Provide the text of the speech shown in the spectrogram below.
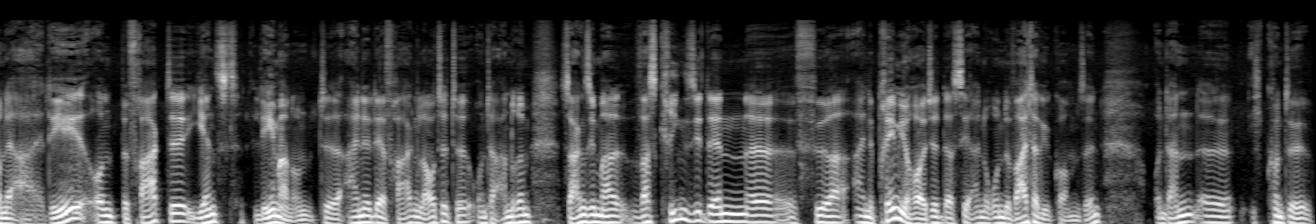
von der ARD und befragte Jens Lehmann. Und äh, eine der Fragen lautete unter anderem, sagen Sie mal, was kriegen Sie denn äh, für eine Prämie heute, dass Sie eine Runde weitergekommen sind? Und dann, äh, ich konnte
